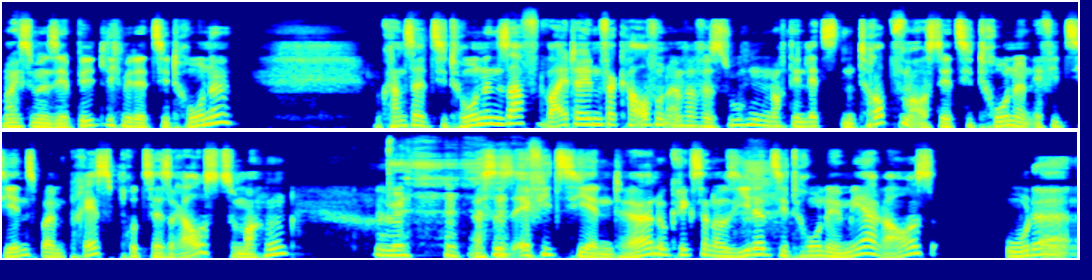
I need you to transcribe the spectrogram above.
Mache ich immer sehr bildlich mit der Zitrone. Du kannst halt Zitronensaft weiterhin verkaufen und einfach versuchen, noch den letzten Tropfen aus der Zitrone an Effizienz beim Pressprozess rauszumachen. Das ist effizient, ja. Du kriegst dann aus jeder Zitrone mehr raus. Oder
